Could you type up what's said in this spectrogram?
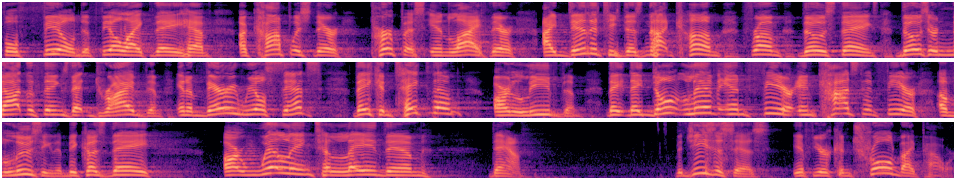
fulfilled, to feel like they have accomplished their purpose in life. Their identity does not come from those things. Those are not the things that drive them. In a very real sense, they can take them or leave them. They, they don't live in fear, in constant fear of losing them because they are willing to lay them down. But Jesus says if you're controlled by power,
